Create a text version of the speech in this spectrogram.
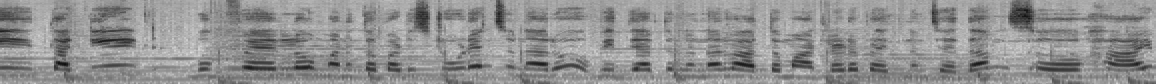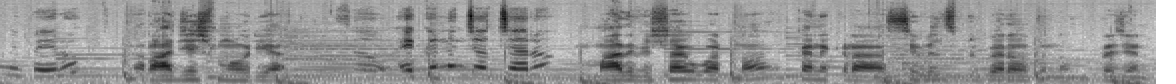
ఈ థర్టీ ఎయిట్ బుక్ ఫేర్లో మనతో పాటు స్టూడెంట్స్ ఉన్నారు. విద్యార్థులు ఉన్నారు. వారితో మాట్లాడే ప్రయత్నం చేద్దాం. సో హాయ్ మీ పేరు? రాజేష్ మౌర్య. ఎక్కడి నుంచి వచ్చారు? మాది విశాఖపట్నం కానీ ఇక్కడ సివిల్స్ ప్రిపేర్ అవుతున్నాం ప్రజెంట్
